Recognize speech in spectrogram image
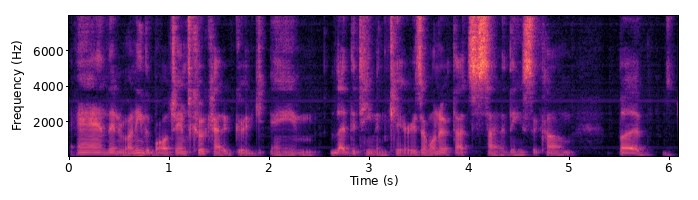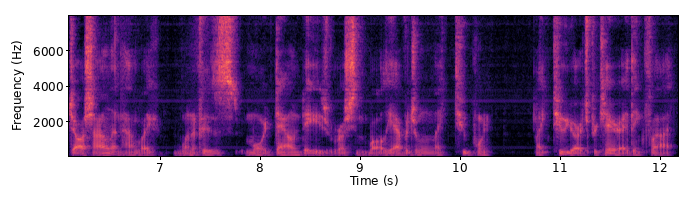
And then running the ball, James Cook had a good game, led the team in carries. I wonder if that's a sign of things to come. But Josh Allen had like one of his more down days rushing the ball. He averaged only like two point, like two yards per carry, I think, flat.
